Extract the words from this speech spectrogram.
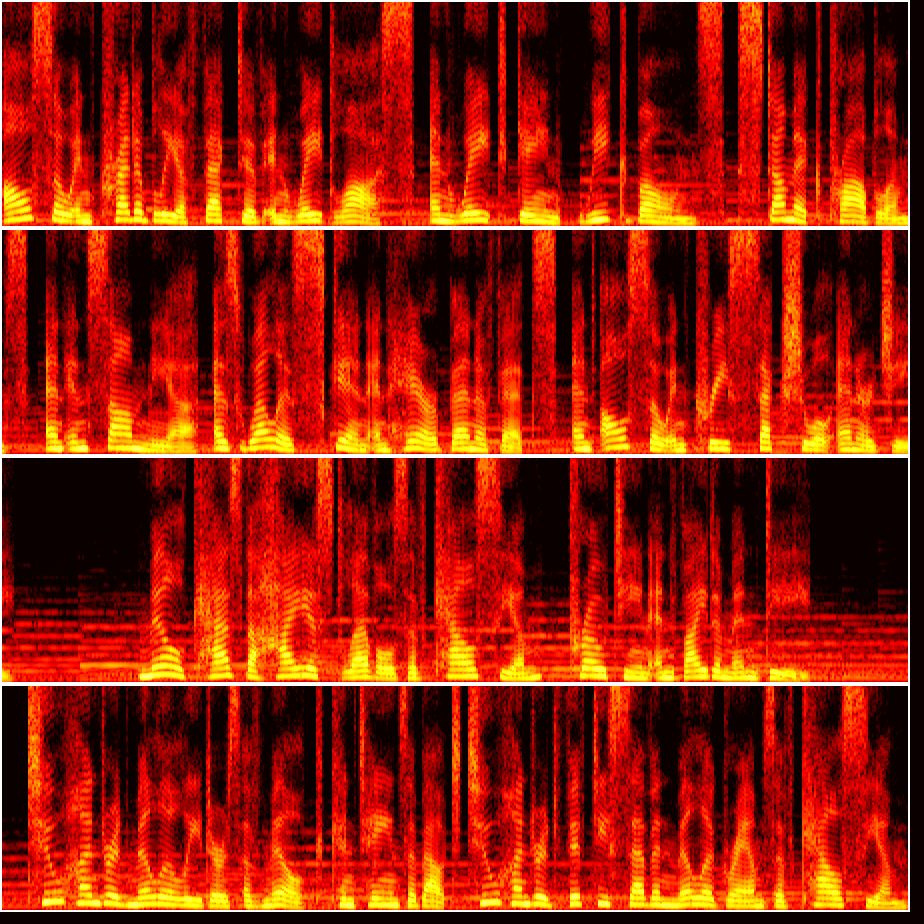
Also incredibly effective in weight loss, and weight gain, weak bones, stomach problems, and insomnia, as well as skin and hair benefits, and also increase sexual energy. Milk has the highest levels of calcium, protein and vitamin D. 200 milliliters of milk contains about 257 milligrams of calcium,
